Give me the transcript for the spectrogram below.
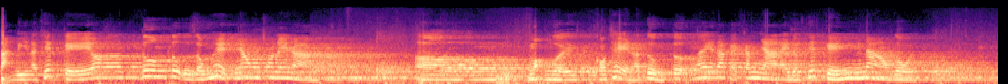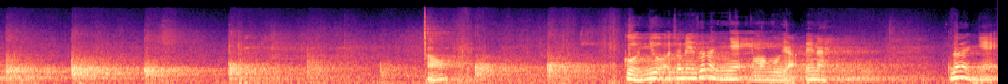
Tại vì là thiết kế ờ, tương tự giống hệt nhau cho nên là uh, mọi người có thể là tưởng tượng ngay ra cái căn nhà này được thiết kế như thế nào rồi. Cửa nhựa cho nên rất là nhẹ mọi người ạ. Đây này. Rất là nhẹ.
